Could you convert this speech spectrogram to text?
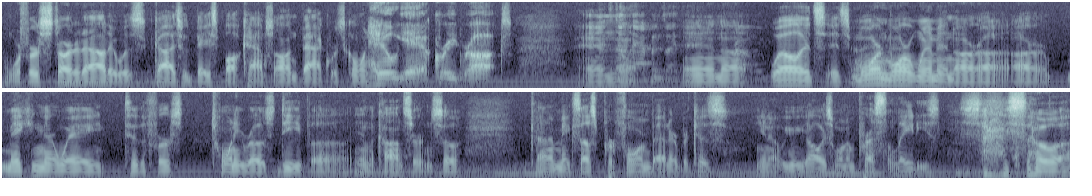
When we first started out, it was guys with baseball caps on backwards going, hell yeah, Creed rocks. And, uh, happens, and uh, well, it's it's more and more women are uh, are making their way to the first 20 rows deep uh, in the concert, and so it kind of makes us perform better because you know, we always want to impress the ladies. So, so uh,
